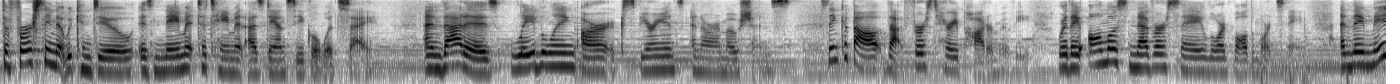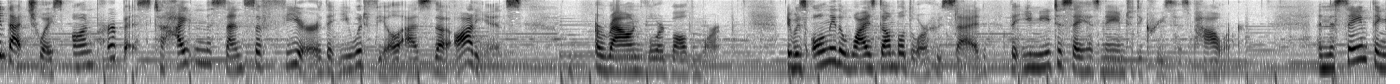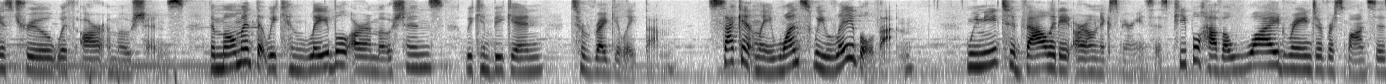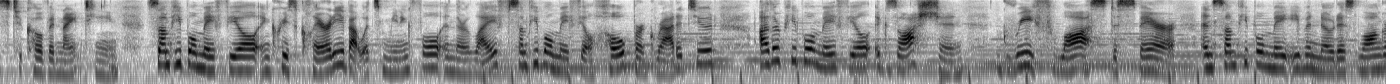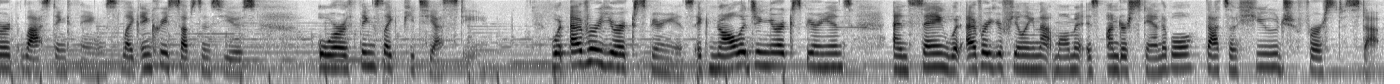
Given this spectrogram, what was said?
The first thing that we can do is name it to tame it, as Dan Siegel would say. And that is labeling our experience and our emotions. Think about that first Harry Potter movie, where they almost never say Lord Voldemort's name. And they made that choice on purpose to heighten the sense of fear that you would feel as the audience around Lord Voldemort. It was only the wise Dumbledore who said that you need to say his name to decrease his power. And the same thing is true with our emotions. The moment that we can label our emotions, we can begin to regulate them. Secondly, once we label them, we need to validate our own experiences. People have a wide range of responses to COVID 19. Some people may feel increased clarity about what's meaningful in their life. Some people may feel hope or gratitude. Other people may feel exhaustion, grief, loss, despair. And some people may even notice longer lasting things like increased substance use or things like PTSD. Whatever your experience, acknowledging your experience and saying whatever you're feeling in that moment is understandable, that's a huge first step.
